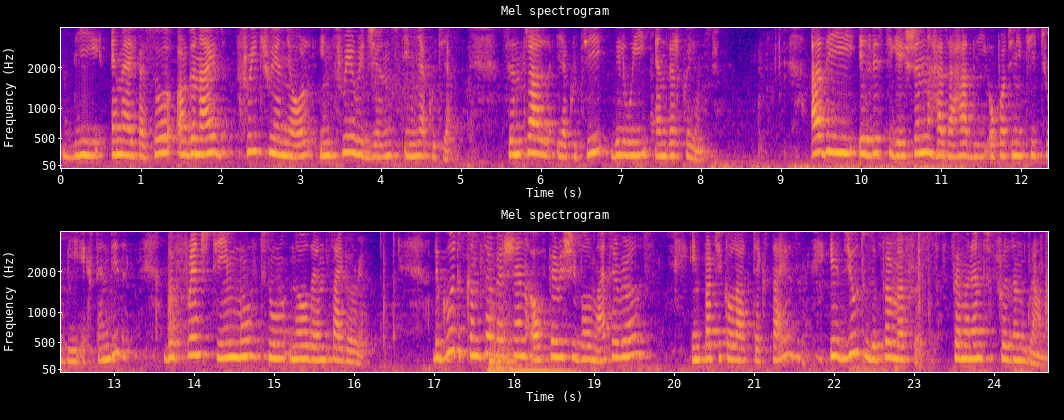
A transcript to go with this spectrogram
the MAFSO organized three triennial in three regions in Yakutia Central Yakutia, Vilyuy, and Verkhoyansk. As the investigation has had the opportunity to be extended, the French team moved to northern Siberia. The good conservation of perishable materials, in particular textiles, is due to the permafrost, permanent frozen ground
